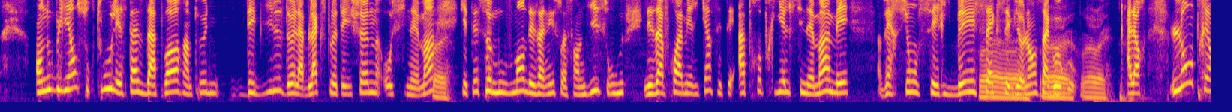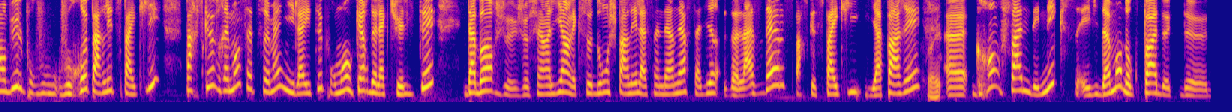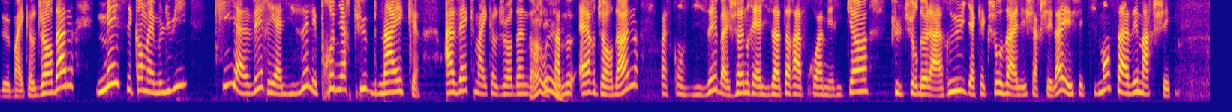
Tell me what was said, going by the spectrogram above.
en oubliant surtout l'espèce d'apport un peu débile de la black exploitation au cinéma, Ouais. qui était ce mouvement des années 70 où les Afro-Américains s'étaient approprié le cinéma, mais version série B, sexe Ouais, et violence ouais, à gogo. ouais. Alors, long préambule pour vous, vous reparler de Spike Lee, parce que vraiment, cette semaine, il a été pour moi au cœur de l'actualité. D'abord, je, je fais un lien avec ce dont je parlais la semaine dernière, c'est-à-dire The Last Dance, parce que Spike Lee y apparaît. Euh, grand fan des Knicks, évidemment, donc pas de, de, de Michael Jordan, mais c'est quand même lui qui avait réalisé les premières pubs Nike avec Michael Jordan, donc Ah les oui. fameux Air Jordan, parce qu'on se disait, bah, jeune réalisateur afro-américain, culture de la rue, il y a quelque chose à aller chercher là, et effectivement, ça avait marché.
